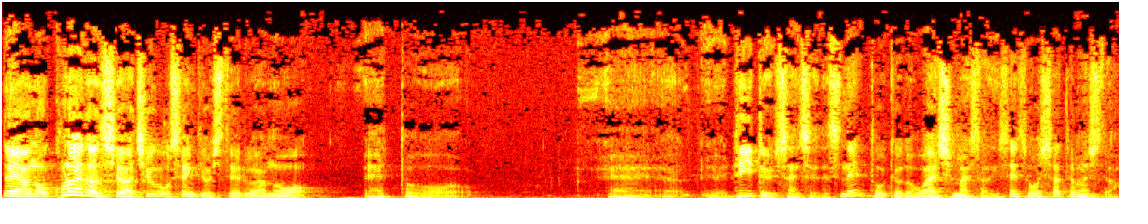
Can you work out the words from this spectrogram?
で、あの、この間私は中国選挙しているあの、えっと、えー、リーという先生ですね、東京でお会いしました先生おっしゃってました。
